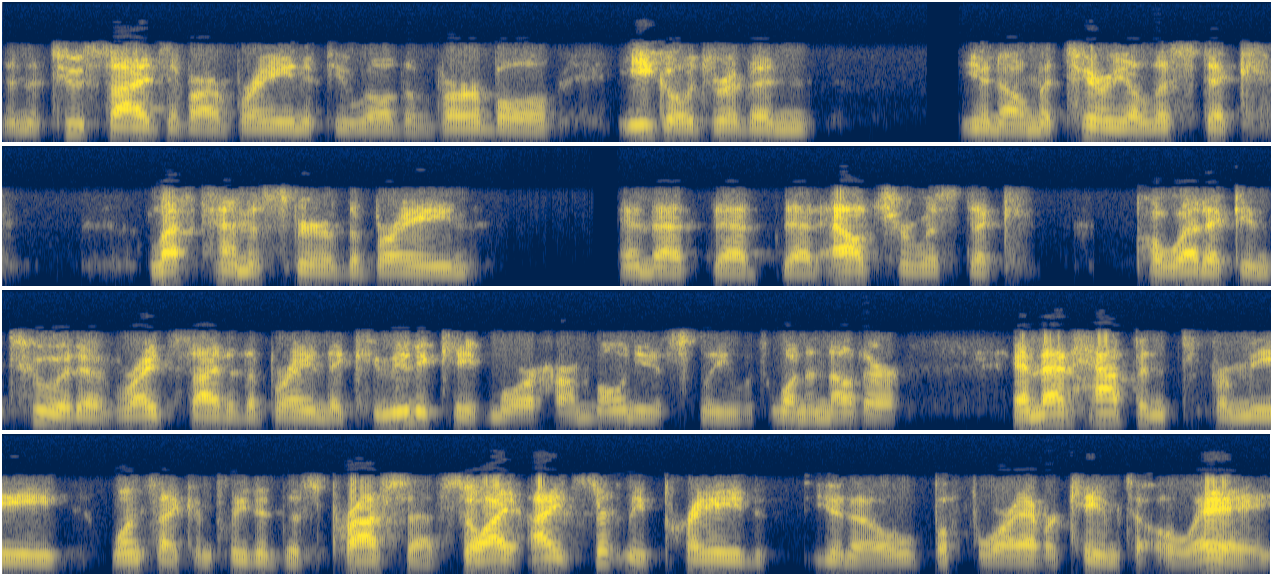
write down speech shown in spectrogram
and the two sides of our brain, if you will, the verbal, ego driven, you know, materialistic left hemisphere of the brain and that, that, that altruistic, poetic, intuitive right side of the brain, they communicate more harmoniously with one another. And that happened for me once I completed this process. So I, I certainly prayed, you know, before I ever came to OA,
